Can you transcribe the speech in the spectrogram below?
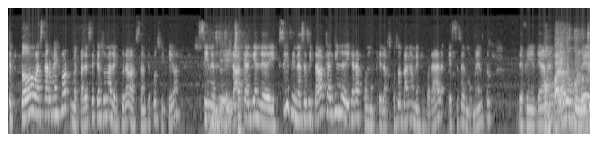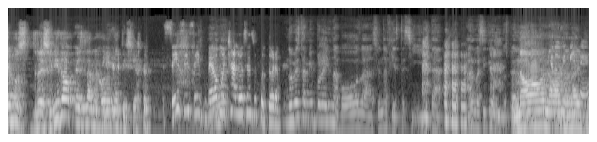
que todo va a estar mejor, me parece que es una lectura bastante positiva. Si necesitaba que alguien le dijera, sí, si necesitaba que alguien le dijera como que las cosas van a mejorar, este es el momento. Definitivamente. Comparado con lo que hemos recibido, es la mejor noticia. Sí, sí, sí, veo mucha luz en su futuro. ¿No ves también por ahí una boda, así una fiestecita, algo así que nos pueda No, no, no, no, hay-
